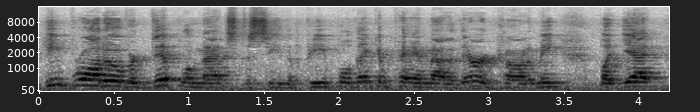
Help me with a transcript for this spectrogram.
he brought over diplomats to see the people. They could pay him out of their economy, but yet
